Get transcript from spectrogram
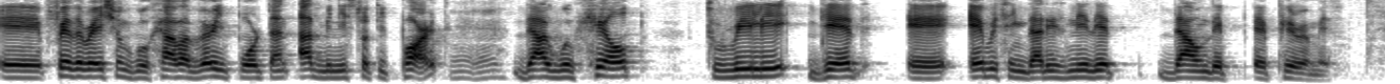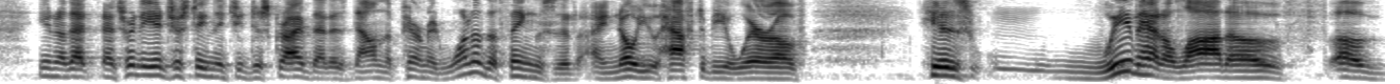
uh, federation will have a very important administrative part mm-hmm. that will help to really get uh, everything that is needed down the uh, pyramid. You know, that, that's really interesting that you describe that as down the pyramid. One of the things that I know you have to be aware of is we've had a lot of, of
